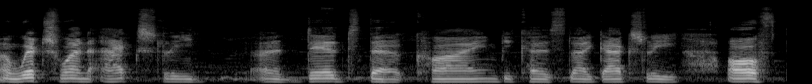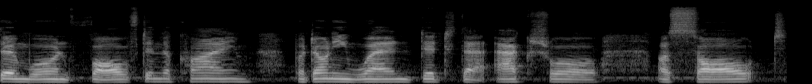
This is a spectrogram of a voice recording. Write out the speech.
uh, which one actually uh, did the crime because, like, actually, all of them were involved in the crime, but only one did the actual assault.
